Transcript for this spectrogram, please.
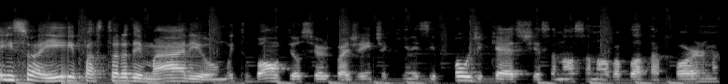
isso aí, pastora Demário. Muito bom ter o senhor com a gente aqui nesse podcast, essa nossa nova plataforma,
